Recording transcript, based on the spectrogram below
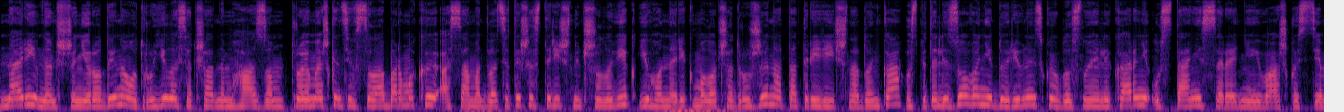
На Рівненщині родина отруїлася чадним газом. Троє мешканців села Бармаки, а саме 26-річний чоловік, його на рік молодша дружина та трирічна донька госпіталізовані до Рівненської обласної лікарні у стані середньої важкості.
